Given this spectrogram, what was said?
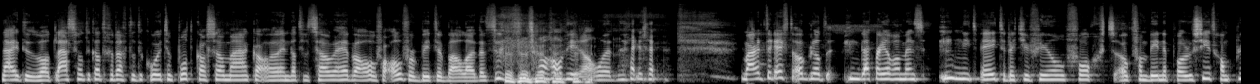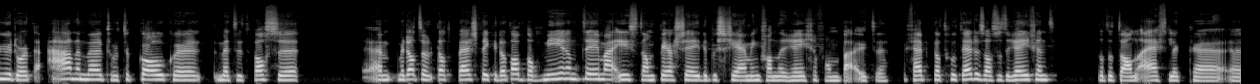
Nou, het, laatste wat ik had gedacht dat ik ooit een podcast zou maken oh, en dat we het zouden hebben over overbitterballen. Dat is alweer al. Maar treft ook dat blijkbaar heel veel mensen niet weten dat je veel vocht ook van binnen produceert. Gewoon puur door te ademen, door te koken, met het wassen. Um, maar dat, dat wij spreken dat dat nog meer een thema is dan per se de bescherming van de regen van buiten. Begrijp ik dat goed? Hè? Dus als het regent, dat het dan eigenlijk uh,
